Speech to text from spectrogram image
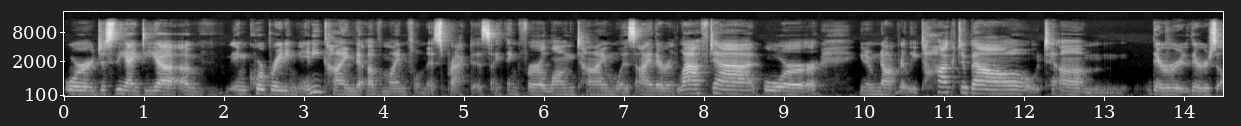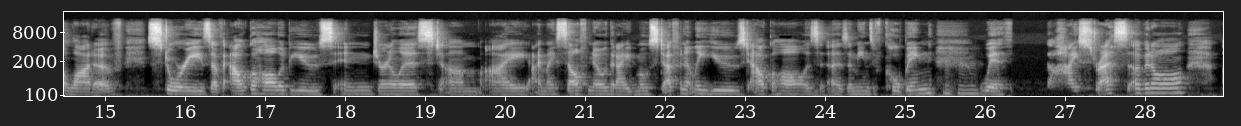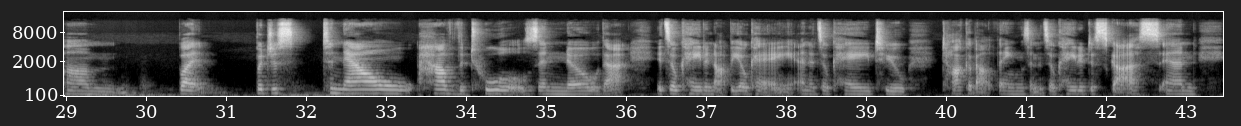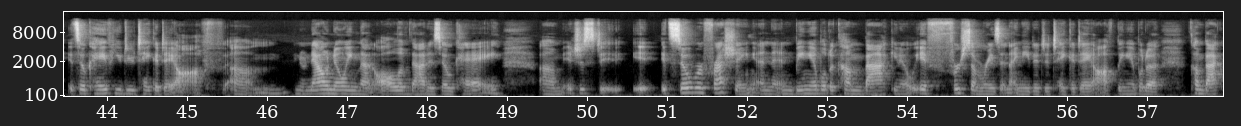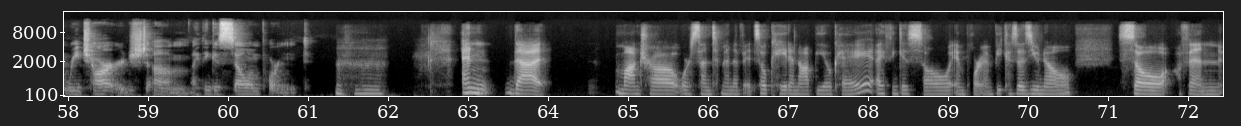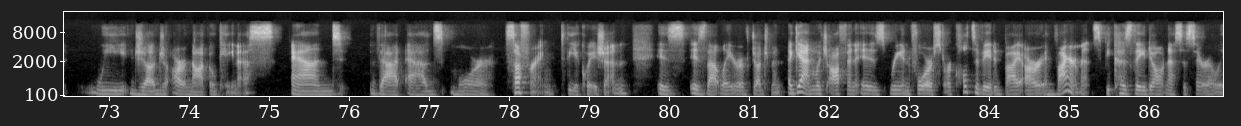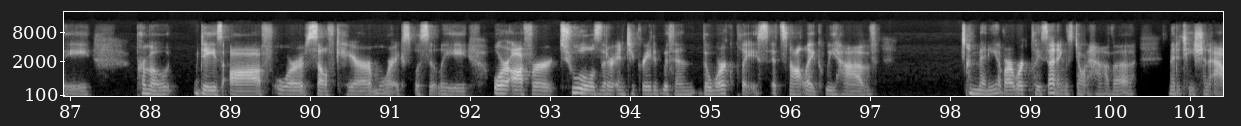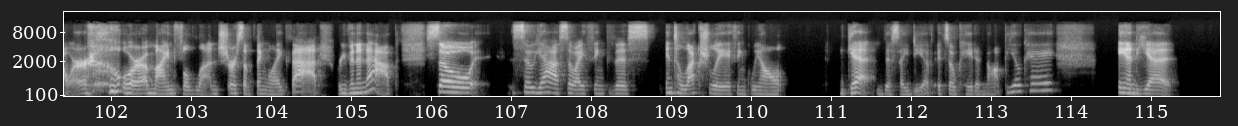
or just the idea of incorporating any kind of mindfulness practice i think for a long time was either laughed at or you know not really talked about um, there there's a lot of stories of alcohol abuse in journalists um, i i myself know that i most definitely used alcohol as, as a means of coping mm-hmm. with the high stress of it all um, but but just to now have the tools and know that it's okay to not be okay and it's okay to talk about things and it's okay to discuss and it's okay if you do take a day off um, you know now knowing that all of that is okay um, it just it, it, it's so refreshing and and being able to come back you know if for some reason i needed to take a day off being able to come back recharged um, i think is so important mm-hmm. and that mantra or sentiment of it's okay to not be okay, I think is so important because, as you know, so often we judge our not okayness and that adds more suffering to the equation is is that layer of judgment again which often is reinforced or cultivated by our environments because they don't necessarily promote days off or self care more explicitly, or offer tools that are integrated within the workplace. It's not like we have many of our workplace settings don't have a meditation hour or a mindful lunch or something like that, or even a nap. So, so yeah, so I think this intellectually, I think we all get this idea of it's okay to not be okay. And yet,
